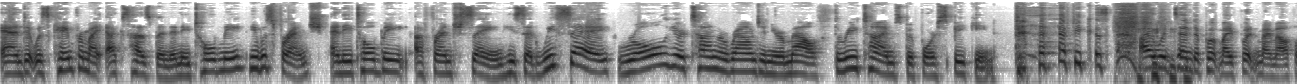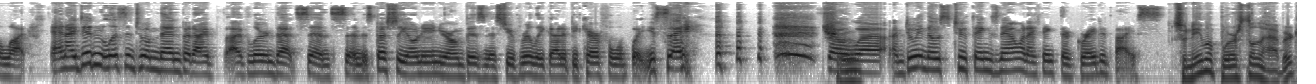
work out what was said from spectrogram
And it was came from my ex-husband and he told me he was French and he told me a French saying. He said, we say roll your tongue around in your mouth three times before speaking. because I would tend to put my foot in my mouth a lot. And I didn't listen to him then, but I've, I've learned that since. And especially owning your own business, you've really got to be careful of what you say. so uh, I'm doing those two things now, and I think they're great advice. So, name a personal habit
